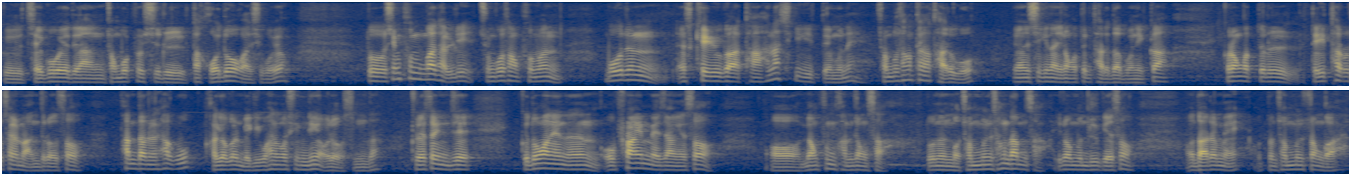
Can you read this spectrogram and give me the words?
그 재고에 대한 정보 표시를 다 거두어 가시고요. 또 신품과 달리 중고 상품은 모든 SKU가 다 하나씩이기 때문에 전부 상태가 다르고 연식이나 이런 것들이 다르다 보니까 그런 것들을 데이터로 잘 만들어서 판단을 하고 가격을 매기고 하는 것이 굉장히 어려웠습니다. 그래서 이제 그동안에는 오프라인 매장에서 어, 명품 감정사 또는 뭐 전문 상담사 이런 분들께서 어, 나름의 어떤 전문성과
